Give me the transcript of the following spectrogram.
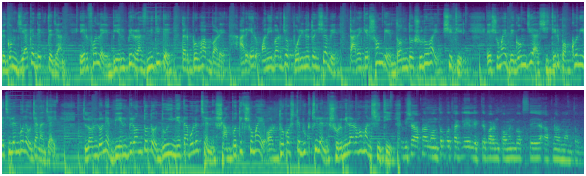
বেগম জিয়াকে দেখতে যান। এর ফলে বিএনপির রাজনীতিতে তার প্রভাব বাড়ে আর এর অনিবার্য পরিণত হিসাবে তারেকের সঙ্গে দ্বন্দ্ব শুরু হয় সিথির। এ সময় বেগম জিয়া সিথির পক্ষ নিয়েছিলেন বলেও জানা যায়। লন্ডনে বিএনপির অন্তত দুই নেতা বলেছেন, সাম্প্রতিক সময়ে অর্থকষ্টে ভুগছিলেন শর্মিলা রহমান সিথি। বিষয়ে আপনার মন্তব্য থাকলে লিখতে পারেন কমেন্ট বক্সে আপনার মন্তব্য।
